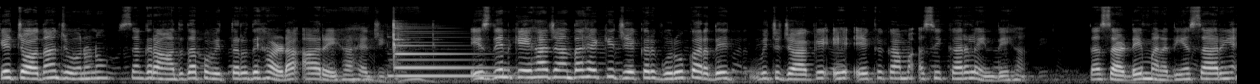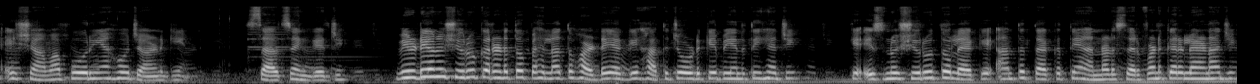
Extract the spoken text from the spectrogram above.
ਕਿ 14 ਜੂਨ ਨੂੰ ਸੰਗਰਾਂਦ ਦਾ ਪਵਿੱਤਰ ਦਿਹਾੜਾ ਆ ਰਿਹਾ ਹੈ ਜੀ। ਇਸ ਦਿਨ ਕਿਹਾ ਜਾਂਦਾ ਹੈ ਕਿ ਜੇਕਰ ਗੁਰੂ ਘਰ ਦੇ ਵਿੱਚ ਜਾ ਕੇ ਇਹ ਇੱਕ ਕੰਮ ਅਸੀਂ ਕਰ ਲੈਂਦੇ ਹਾਂ, ਤਾਂ ਸਾਡੇ ਮਨ ਦੀਆਂ ਸਾਰੀਆਂ ਇੱਛਾਵਾਂ ਪੂਰੀਆਂ ਹੋ ਜਾਣਗੀਆਂ। ਸਾਧ ਸੰਗਤ ਜੀ, ਵੀਡੀਓ ਨੂੰ ਸ਼ੁਰੂ ਕਰਨ ਤੋਂ ਪਹਿਲਾਂ ਤੁਹਾਡੇ ਅੱਗੇ ਹੱਥ ਜੋੜ ਕੇ ਬੇਨਤੀ ਹੈ ਜੀ ਕਿ ਇਸ ਨੂੰ ਸ਼ੁਰੂ ਤੋਂ ਲੈ ਕੇ ਅੰਤ ਤੱਕ ਧਿਆਨ ਨਾਲ ਸਰਵਣ ਕਰ ਲੈਣਾ ਜੀ,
